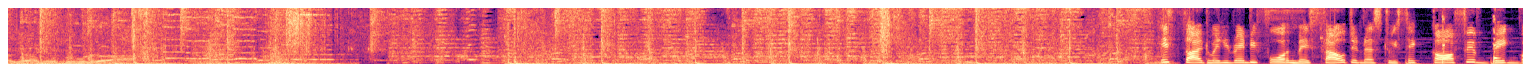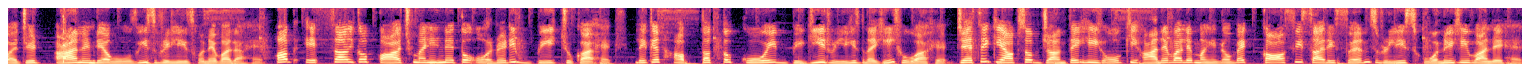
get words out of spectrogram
Hagabobula. इस साल 2024 में साउथ इंडस्ट्री से काफ़ी big budget pan India movies release होने वाला है। अब इस साल का पाँच महीने तो ऑलरेडी बीत चुका है, लेकिन अब तक तो कोई बिगी रिलीज़ नहीं हुआ है। जैसे कि आप सब जानते ही हो कि आने वाले महीनों में काफ़ी सारी फ़िल्म रिलीज़ होने ही वाले है।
